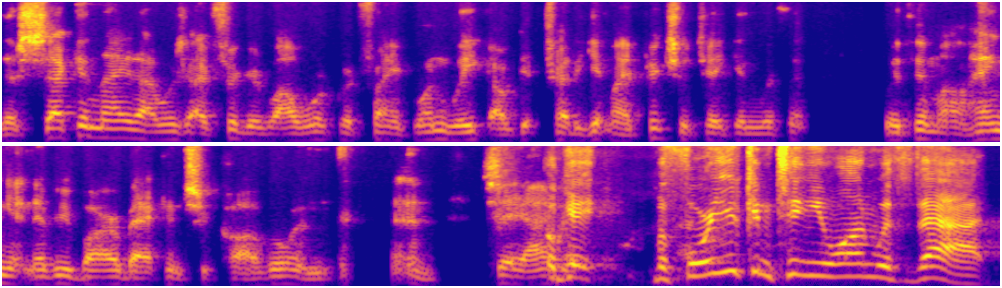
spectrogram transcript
The second night I was, I figured, well, I'll work with Frank one week. I'll get, try to get my picture taken with it, with him. I'll hang it in every bar back in Chicago and, and say, I'm okay, before you continue on with that,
